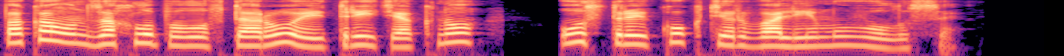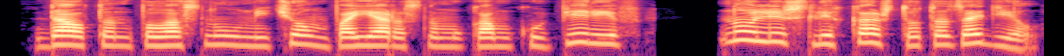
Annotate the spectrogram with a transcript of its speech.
Пока он захлопывал второе и третье окно, острые когти рвали ему волосы. Далтон полоснул мечом по яростному комку перьев, но лишь слегка что-то задел.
